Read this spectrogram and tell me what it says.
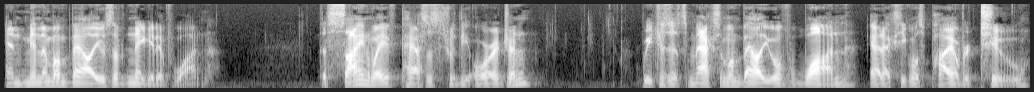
and minimum values of negative 1. The sine wave passes through the origin, reaches its maximum value of 1 at x equals pi over 2,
